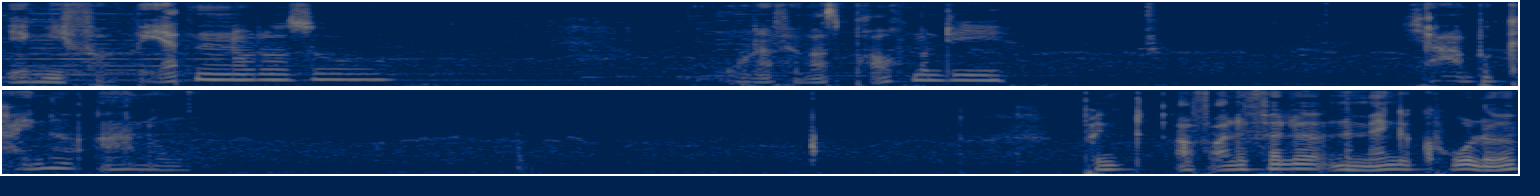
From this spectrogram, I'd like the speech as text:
irgendwie verwerten oder so? Oder für was braucht man die? Ich habe keine Ahnung. Bringt auf alle Fälle eine Menge Kohle.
